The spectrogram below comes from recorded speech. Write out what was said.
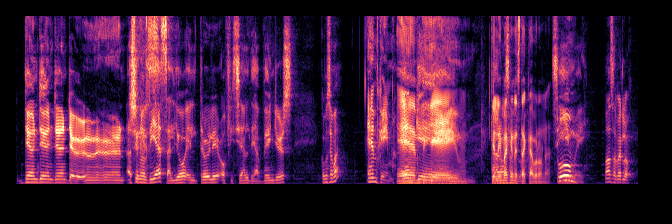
Dun, dun, dun, dun. Hace unos días salió el trailer oficial de Avengers. ¿Cómo se llama? Endgame. Endgame. Que Ah, la vamos a imagen está cabrona. Sí, güey. Vamos a verlo.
